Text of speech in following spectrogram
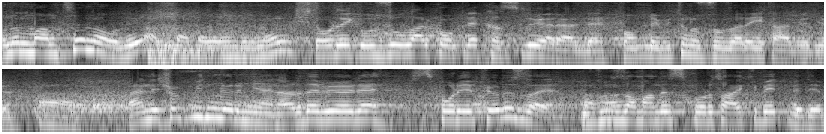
Onun mantığı ne oluyor aşağı kadar indirmenin? İşte oradaki uzuvlar komple kasılıyor herhalde. Komple bütün uzuvlara hitap ediyor. Ha. Ben de çok bilmiyorum yani. Arada bir öyle spor yapıyoruz da uzun zamandır sporu takip etmedim.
